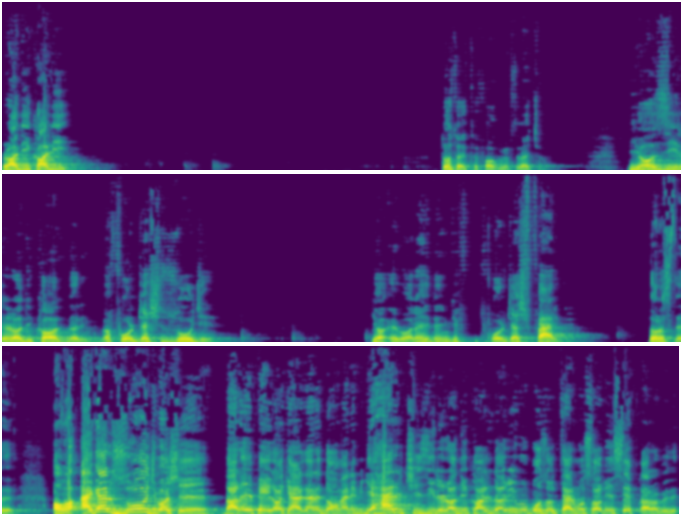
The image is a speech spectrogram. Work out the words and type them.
رادیکالی. دو تا اتفاق میفته بچه. یا زیر رادیکال داریم و فرجش زوجه. یا عبارتی داریم که فرجش فرد. درسته؟ آقا اگر زوج باشه برای پیدا کردن دامنه میگه هر چی زیر رادیکال داری و بزرگتر مساوی صفر قرار بده.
